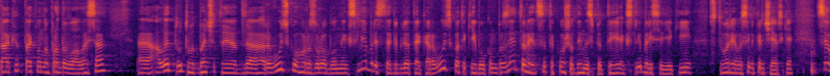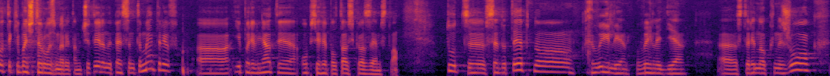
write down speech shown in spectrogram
Так, так воно продавалося. Е, Але тут, от бачите, для Ревуцького розроблений екслібріс, це бібліотека Ревуцького, такий був композитор, і це також один із п'яти екслібрісів, який створює Василь Кричевський. Це от такі, бачите, розміри там 4 на 5 сантиметрів і порівняти обсяги полтавського земства. Тут е, все дотепно, хвилі в вигляді е, сторінок книжок,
